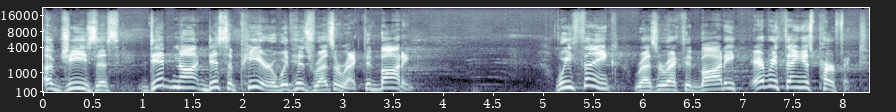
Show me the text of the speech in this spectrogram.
of Jesus did not disappear with his resurrected body? We think resurrected body, everything is perfect.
